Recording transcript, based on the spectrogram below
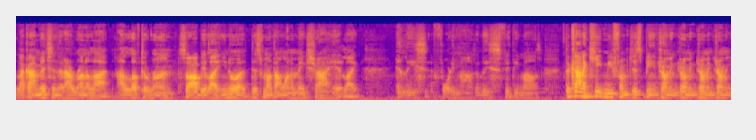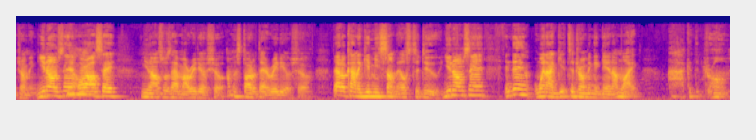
like I mentioned that I run a lot. I love to run. So I'll be like, you know what? This month I want to make sure I hit like at least 40 miles, at least 50 miles to kind of keep me from just being drumming, drumming, drumming, drumming, drumming. You know what I'm saying? Or I'll say, you know, I'm supposed to have my radio show. I'm gonna start with that radio show. That'll kind of give me something else to do. You know what I'm saying? And then when I get to drumming again, I'm like, ah, I get the drum.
